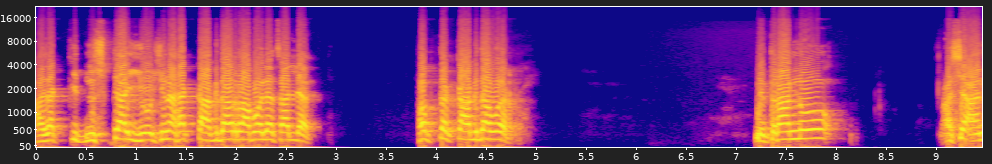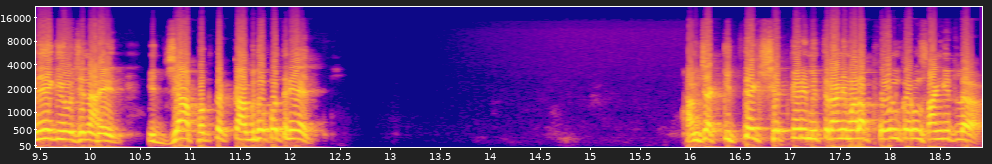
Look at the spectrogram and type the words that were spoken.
हा ज्या नुसत्या योजना ह्या कागदावर राबवल्या चालल्यात. फक्त कागदावर. मित्रांनो अशा अनेक योजना आहेत की ज्या फक्त कागदोपत्री आहेत. आमच्या कित्येक शेतकरी मित्रांनी मला फोन करून सांगितलं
